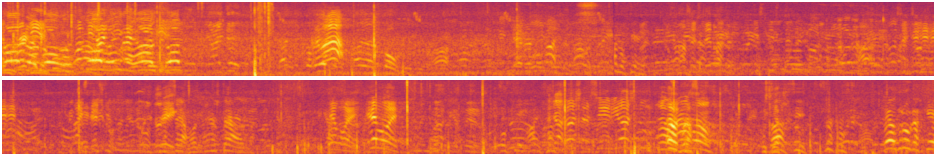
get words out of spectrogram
Dobro, igra, ajde, dobro. Evo je, evo je. Još na širi, još tu. Evo, bravo. Evo druga, ke.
